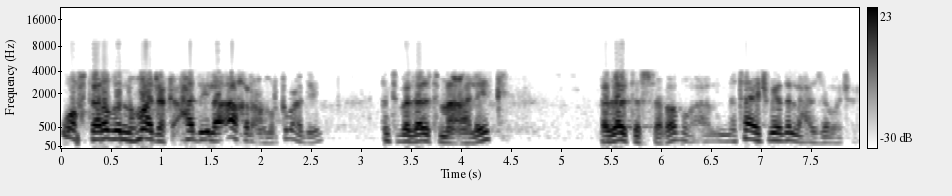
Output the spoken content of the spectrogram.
وافترض أنه ما جاك أحد إلى آخر عمرك بعدين. أنت بذلت ما عليك بذلت السبب والنتائج بيد الله عز وجل.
